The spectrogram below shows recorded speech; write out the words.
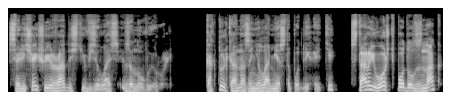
с величайшей радостью взялась за новую роль. Как только она заняла место подле Хетти, старый вождь подал знак,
